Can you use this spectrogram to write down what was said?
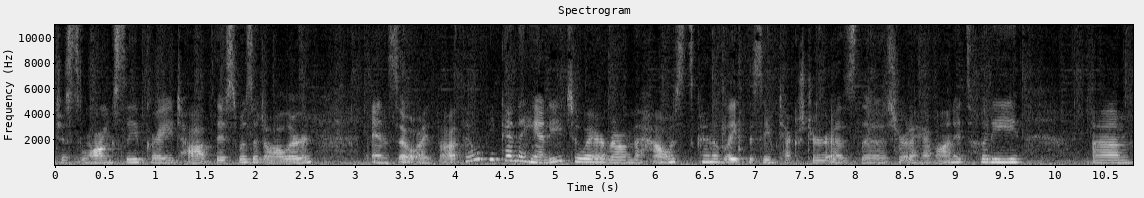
just long sleeve gray top. This was a dollar. And so I thought that would be kind of handy to wear around the house. It's kind of like the same texture as the shirt I have on. It's hoodie. Um,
